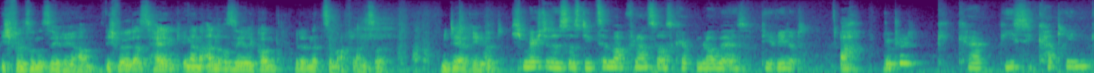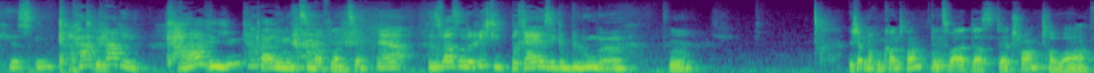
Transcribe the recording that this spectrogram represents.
Ich will so eine Serie haben. Ich will, dass Hank in eine andere Serie kommt mit einer Zimmerpflanze, mit der er redet. Ich möchte, dass das die Zimmerpflanze aus Captain Blaubeer ist. Die redet. Ach, wirklich? Ka wie ist sie? Katrin? Kirsten? Ka Katrin. Karin. Karin? Karin. Karin die Zimmerpflanze? Ja, das war so eine richtig bräsige Blume. Mhm. Ich habe noch ein Kontra, und zwar, dass der Trump Tower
